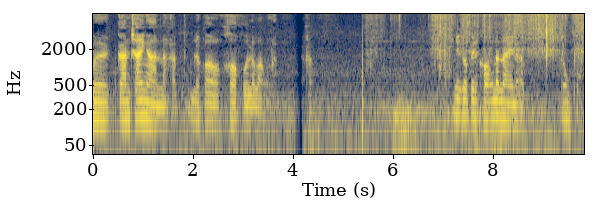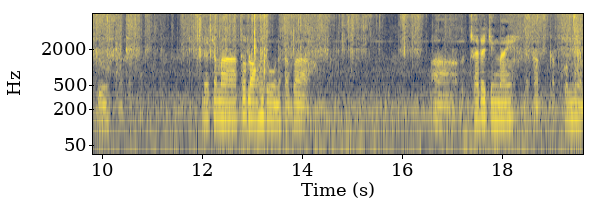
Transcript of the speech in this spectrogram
มือการใช้งานนะครับ แล้วก็ข้อควรระวังครับนะครับ นี่ก็เป็นของด้านในนะครับ ตรงปกอยู่เดี๋ยวจะมาทดลองให้ดูนะครับว่าอ่าใช้ได้จริงไหมนะครับกับโครเมียม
